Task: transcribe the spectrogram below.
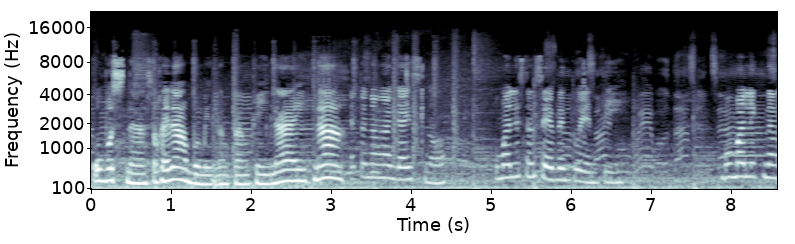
ubos na. So, kailangan bumili ng pangkilay na. Ito na nga guys, no? Umalis ng 7.20. Bumalik ng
